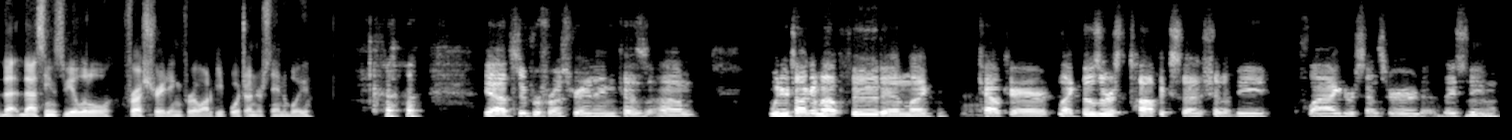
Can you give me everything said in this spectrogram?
that that seems to be a little frustrating for a lot of people, which understandably. yeah, it's super frustrating because um, when you're talking about food and like cow care, like those are topics that shouldn't be flagged or censored. They seem mm.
